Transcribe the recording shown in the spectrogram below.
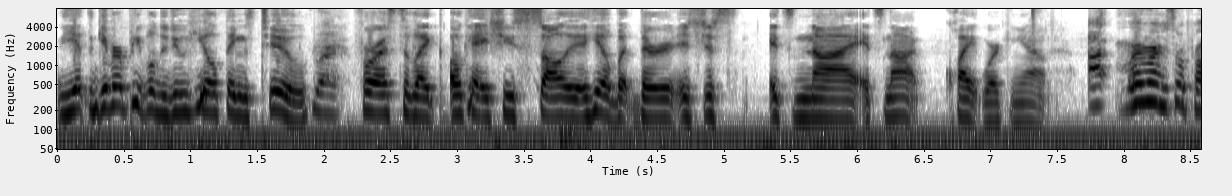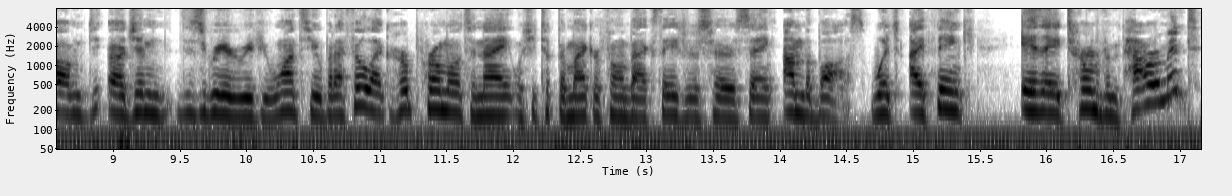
You have to give her people to do heel things too, Right. for us to like okay, she's solid a heel, but there it's just it's not it's not quite working out. I, remember, it's no problem. Uh, Jim, disagree or agree if you want to, but I feel like her promo tonight, when she took the microphone backstage, was her saying, "I'm the boss," which I think is a term of empowerment.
